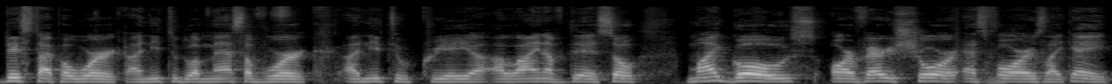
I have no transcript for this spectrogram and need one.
this type of work. I need to do a mass of work. I need to create a, a line of this. So my goals are very short as mm. far as like, hey,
